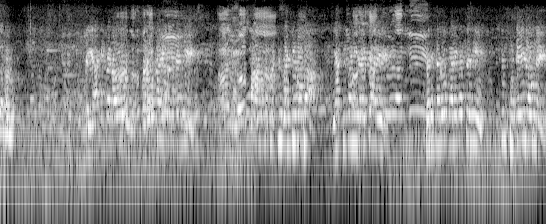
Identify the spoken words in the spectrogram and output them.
तर या ठिकाणावर सर्व कार्यकर्त्यांनी पाच घंटी बाबा. या ठिकाणी जायचे आहे. तरी सर्व कार्यकर्त्यांनी इथून कुठेही जाऊ नये.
